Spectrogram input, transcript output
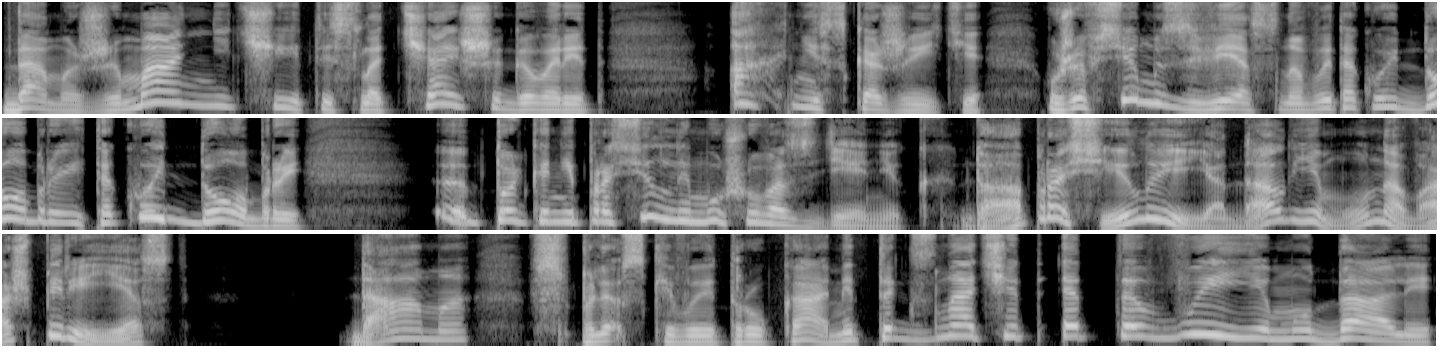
Дама жеманничает и сладчайше говорит, «Ах, не скажите, уже всем известно, вы такой добрый, такой добрый, э, только не просил ли муж у вас денег?» «Да, просил, и я дал ему на ваш переезд». Дама всплескивает руками, «Так значит, это вы ему дали?»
